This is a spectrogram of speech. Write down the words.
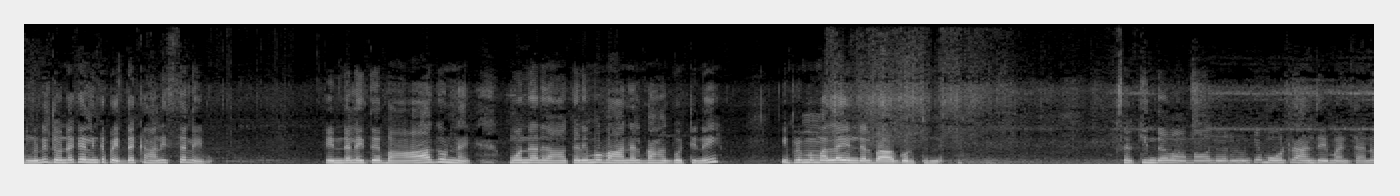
ఇంకనే దొండకాయలు ఇంకా పెద్ద కానిస్తలేవు. ఎండలు అయితే బాగా ఉన్నాయి. మొన్న దాకానేమో వానలు బాగా కొట్టినాయి. ఇప్పుడు మళ్ళీ ఎండలు బాగా కొడుతున్నాయి. ఒకసారి కింద మా అమ్మ వాళ్ళ దగ్గర ఉంటే మోటార్ ఆన్ చేయమంటాను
